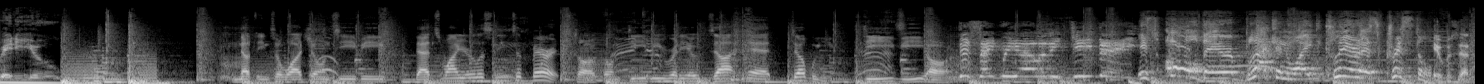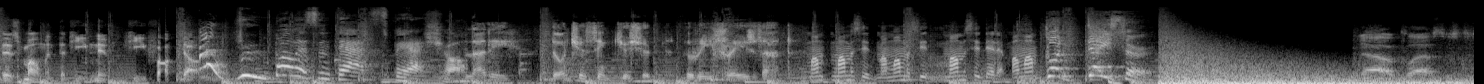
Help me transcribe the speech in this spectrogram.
Radio. Nothing to watch on TV. That's why you're listening to Barracks Talk on DVRadio.net, WDVR. This ain't reality TV! It's all there, black and white, clear as crystal. It was at this moment that he knew he fucked up. Oh, Well, isn't that special? Laddie, don't you think you should rephrase that? Mom, mama said, my mama said, mama said that. My mom. Good day, sir. Now, class is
